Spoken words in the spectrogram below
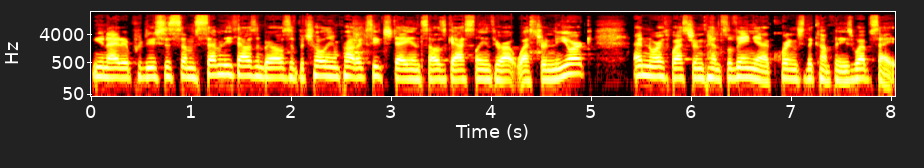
United produces some 70,000 barrels of petroleum products each day and sells gasoline throughout Western New York and Northwestern Pennsylvania, according to the company's website.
